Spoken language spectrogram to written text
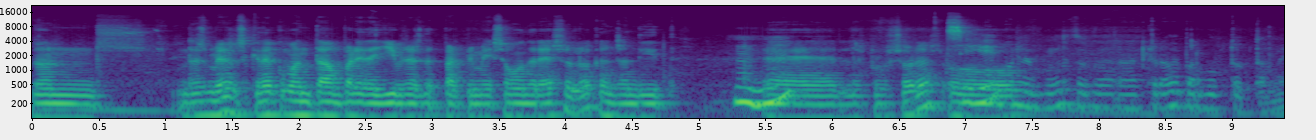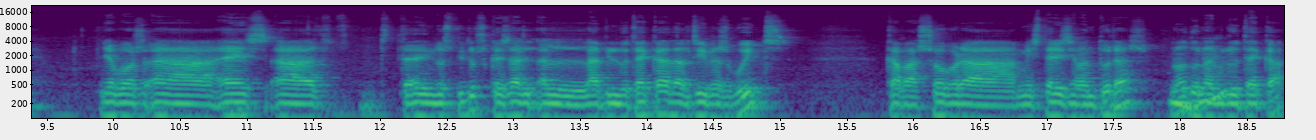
Doncs res més, ens queda comentar un parell de llibres de, per primer i segon d'ESO, no?, que ens han dit eh, les professores. Sí. O... Bueno, el punt de tota la lectura ve per BookTok també. Llavors, eh, és, eh, tenim dos títols, que és el, el, la biblioteca dels llibres buits, que va sobre misteris i aventures, no? d'una biblioteca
